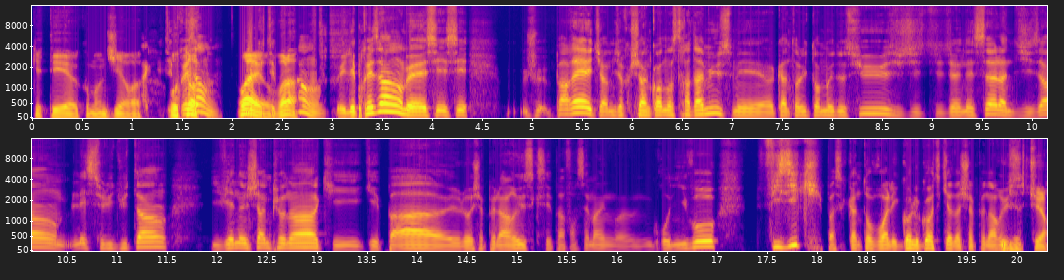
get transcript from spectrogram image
qui était euh, comment dire euh, Ah, au top. présent. Ouais, Qui était voilà. présent. Il est présent, mais c'est. Je, pareil, tu vas me dire que je suis encore Nostradamus, mais euh, quand on lui tombe dessus, j'étais un des seuls en disant laisse-lui du temps. Il vient d'un championnat qui n'est pas euh, le championnat russe, que c'est pas forcément un, gros niveau physique, parce que quand on voit les Golgoth qu'il y a dans le championnat russe, Bien sûr.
